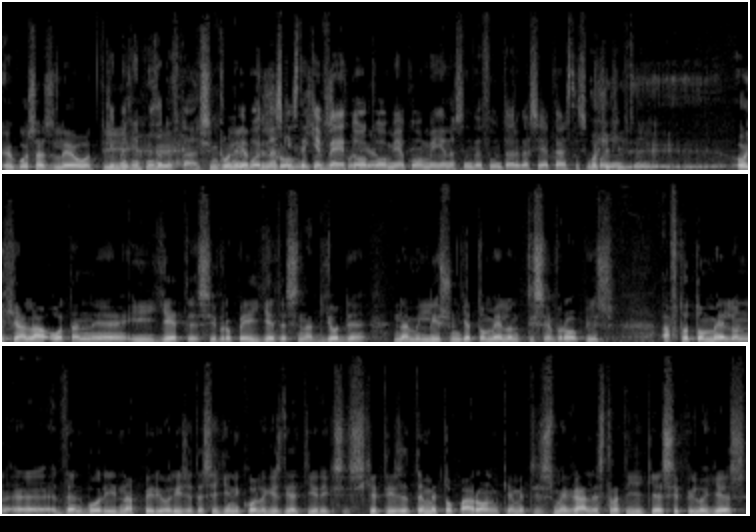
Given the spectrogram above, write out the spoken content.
Εγώ σας λέω ότι. Και μέχρι πού θα το φτάσει. Η συμφωνία δηλαδή, μπορεί να Ρώμης, ασκήσετε και η βέτο συμφωνία... ακόμη, ακόμη για να συνδεθούν τα εργασιακά στη συμφωνία. Όχι, αυτή; όχι, ε, όχι, αλλά όταν ε, οι ηγέτες, οι Ευρωπαίοι ηγέτες συναντιόνται να μιλήσουν για το μέλλον της Ευρώπης, αυτό το μέλλον ε, δεν μπορεί να περιορίζεται σε γενικόλογες διακήρυξεις. Σχετίζεται με το παρόν και με τις μεγάλες στρατηγικές επιλογές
